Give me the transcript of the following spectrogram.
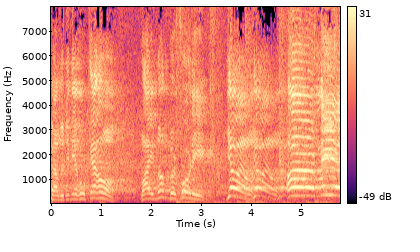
par le numéro 40, by number 40, Yoel, Armia!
